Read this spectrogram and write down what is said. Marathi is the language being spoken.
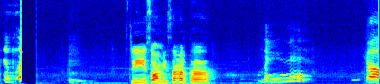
श्री स्वामी समर्थ.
